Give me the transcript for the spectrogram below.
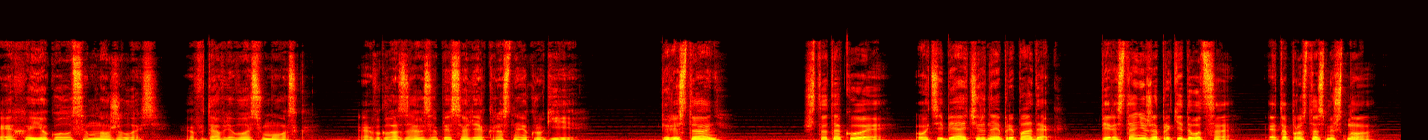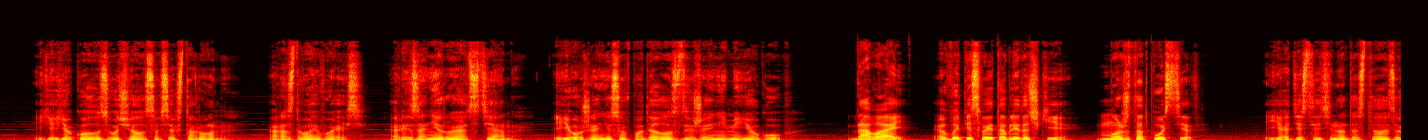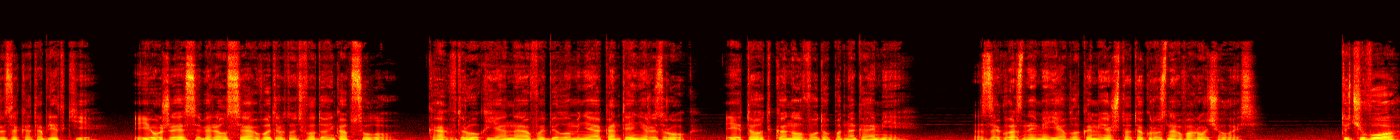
Эхо ее голоса множилось, вдавливалось в мозг. В глазах заплясали красные круги. «Перестань!» «Что такое? У тебя очередной припадок? Перестань уже прикидываться! Это просто смешно!» Ее голос звучал со всех сторон. раздваиваясь, резонируя от стен, и уже не совпадала с движениями ее губ. «Давай, выпей свои таблеточки, может отпустит». Я действительно достал из рюкзака таблетки и уже собирался вытряхнуть в ладонь капсулу, как вдруг Яна выбила у меня контейнер из рук, и тот канул в воду под ногами. За глазными яблоками что-то грузно ворочалось. «Ты чего?»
